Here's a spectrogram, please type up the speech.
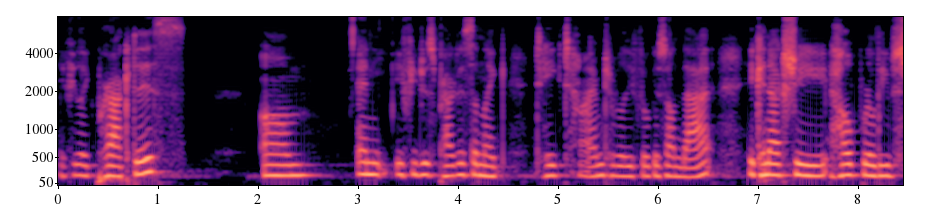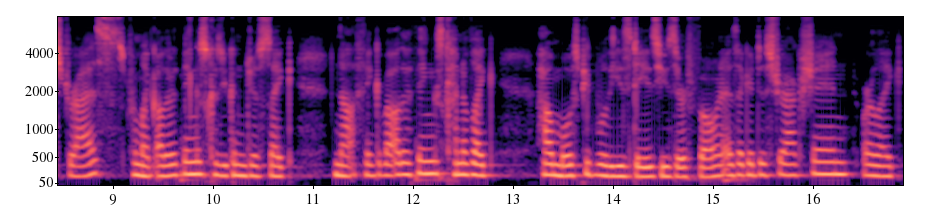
if you like practice um and if you just practice and like take time to really focus on that, it can actually help relieve stress from like other things because you can just like not think about other things, kind of like how most people these days use their phone as like a distraction or like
